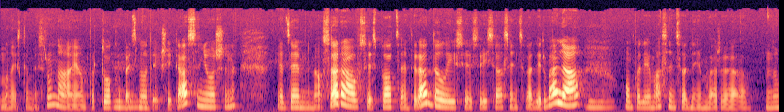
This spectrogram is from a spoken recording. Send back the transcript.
man liekas, ka mēs runājām par to, kāpēc mm. notiek šī asiņošana. Ja dzemde nav sarāvusies, placenta ir atdalījusies, visi asinsvadi ir vaļā, mm. un pa tiem asinsvadiem var, nu,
